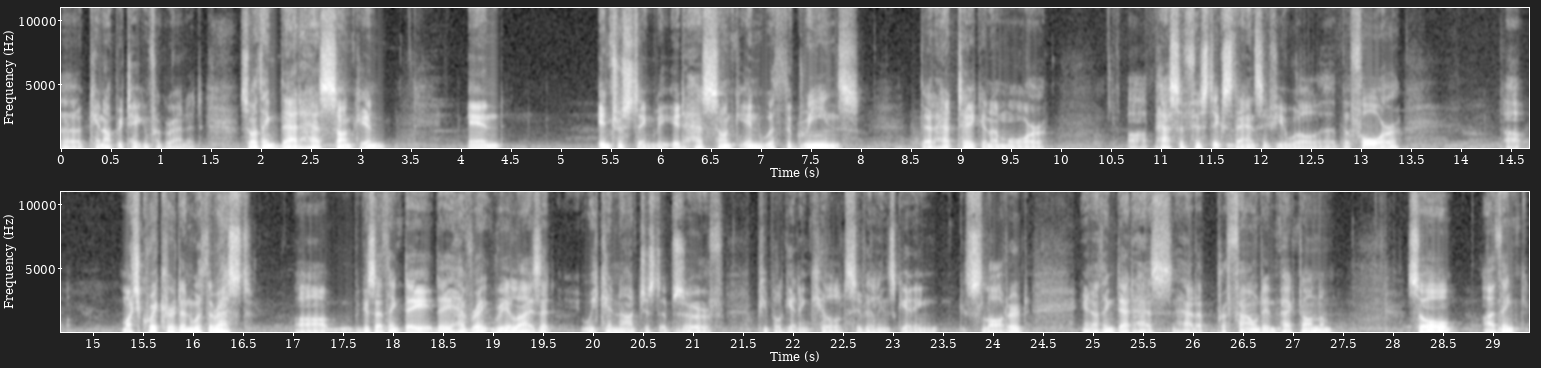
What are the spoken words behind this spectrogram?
uh, cannot be taken for granted. So I think that has sunk in, and interestingly, it has sunk in with the Greens that had taken a more uh, pacifistic stance, if you will, uh, before, uh, much quicker than with the rest. Uh, because I think they, they have re- realized that we cannot just observe people getting killed, civilians getting slaughtered. And I think that has had a profound impact on them. So I think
